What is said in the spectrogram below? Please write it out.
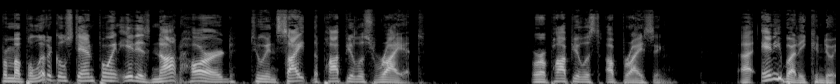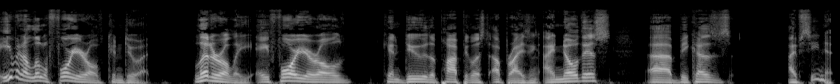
from a political standpoint, it is not hard to incite the populist riot or a populist uprising. Uh, anybody can do it. Even a little four year old can do it. Literally, a four year old can do the populist uprising. I know this uh, because I've seen it.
